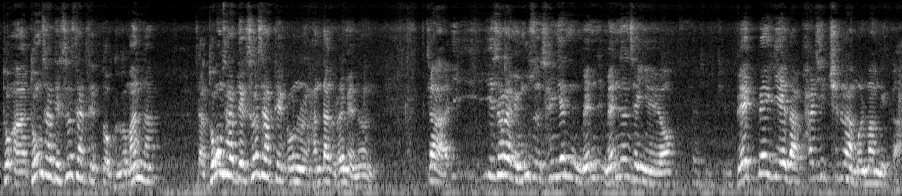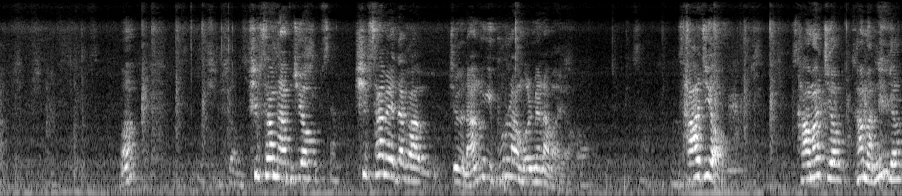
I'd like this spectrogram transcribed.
동, 아, 동사택, 서사택 또 그거 맞나? 자, 동사택, 서사택론을 한다 그러면은 자, 이, 이 사람이 무슨 생년 몇, 몇 년생이에요? 87, 100 빼기에다 87을 하면 얼마입니까? 어? 13, 13 남죠? 14. 13 에다가 저 나누기 9를 하면 얼마 남아요? 4, 4지요? 4 맞죠? 4 맞는겨?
